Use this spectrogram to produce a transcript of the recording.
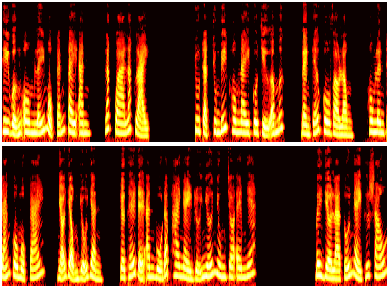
Thi vẫn ôm lấy một cánh tay anh, lắc qua lắc lại. Chu Trạch Chung biết hôm nay cô chịu ấm ức, bèn kéo cô vào lòng, hôn lên trán cô một cái, nhỏ giọng dỗ dành, giờ thế để anh bù đắp hai ngày rưỡi nhớ nhung cho em nhé. Bây giờ là tối ngày thứ sáu,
